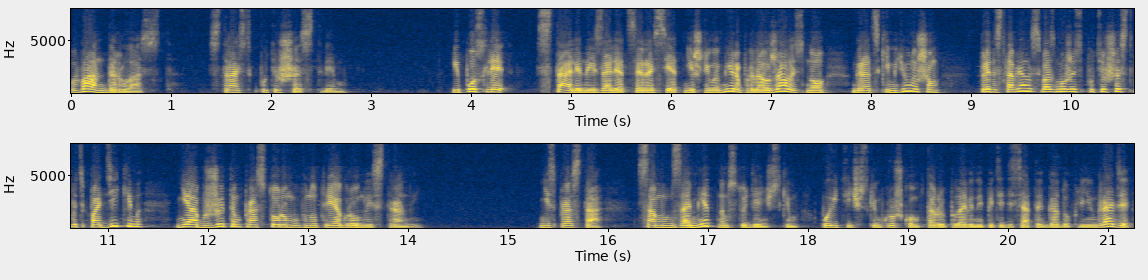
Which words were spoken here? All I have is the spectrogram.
вандерласт, страсть к путешествиям. И после Сталина изоляция России от внешнего мира продолжалась, но городским юношам предоставлялась возможность путешествовать по диким, необжитым просторам внутри огромной страны. Неспроста – Самым заметным студенческим поэтическим кружком второй половины 50-х годов в Ленинграде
